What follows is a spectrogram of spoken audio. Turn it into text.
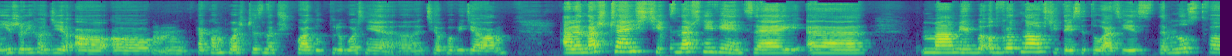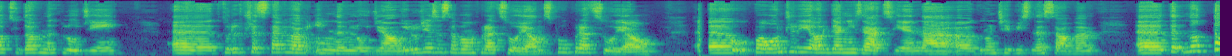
jeżeli chodzi o, o mm, taką płaszczyznę przykładu, który właśnie e, Ci opowiedziałam, ale na szczęście znacznie więcej e, mam jakby odwrotności tej sytuacji. Jest mnóstwo cudownych ludzi, e, których przedstawiłam innym ludziom i ludzie ze sobą pracują, współpracują e, połączyli organizacje na e, gruncie biznesowym. E, Te, no, to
